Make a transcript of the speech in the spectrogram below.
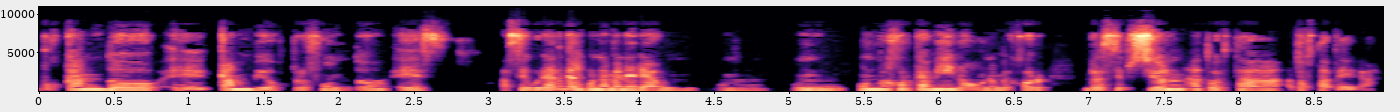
buscando cambios profundos, es asegurar de alguna manera un, mejor camino, una mejor recepción a toda esta, a toda esta pega.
